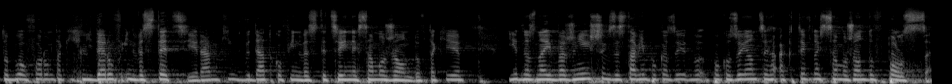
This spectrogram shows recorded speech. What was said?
to było forum takich liderów inwestycji, ranking wydatków inwestycyjnych samorządów. Takie jedno z najważniejszych zestawień pokazuj- pokazujących aktywność samorządu w Polsce.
